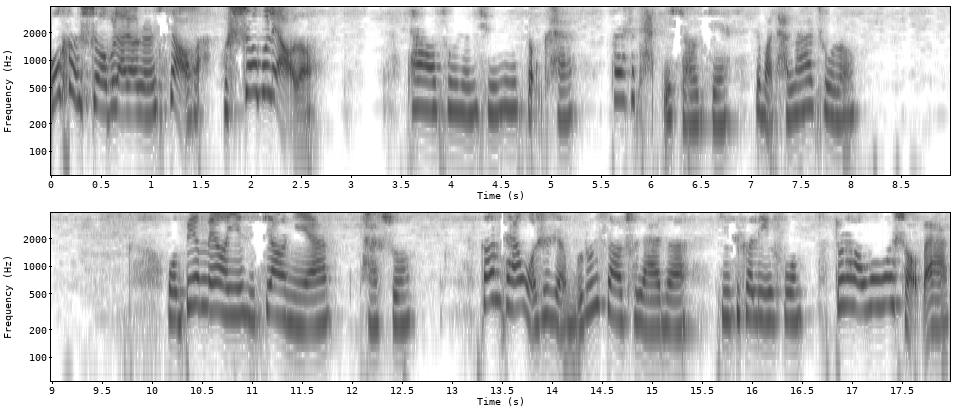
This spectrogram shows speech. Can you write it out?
我可受不了让人笑话，我受不了了。他要从人群里走开，但是凯蒂小姐又把他拉住了。我并没有意思笑你。”他说：“刚才我是忍不住笑出来的。”希斯克利夫，多少握握手吧？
